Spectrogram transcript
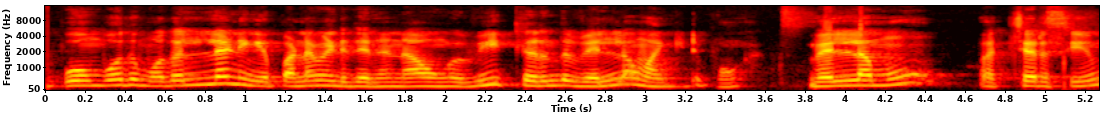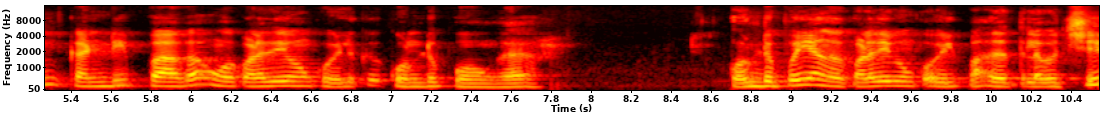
போகும்போது முதல்ல நீங்கள் பண்ண வேண்டியது என்னென்னா உங்கள் வீட்டிலேருந்து வெள்ளம் வாங்கிட்டு போங்க. வெல்லமும் பச்சரிசியும் கண்டிப்பாக உங்கள் குலதெய்வம் கோயிலுக்கு கொண்டு போங்க. கொண்டு போய் அங்கே குலதெய்வம் கோயில் பாதத்தில் வச்சு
